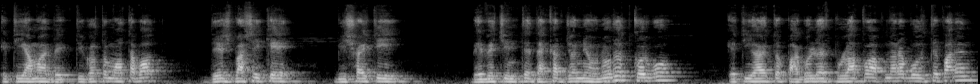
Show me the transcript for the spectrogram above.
এটি আমার ব্যক্তিগত মতামত। দেশবাসীকে বিষয়টি ভেবেচিন্তে দেখার জন্য অনুরোধ করব। এটি হয়তো পাগলের প্রলাপও আপনারা বলতে পারেন,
